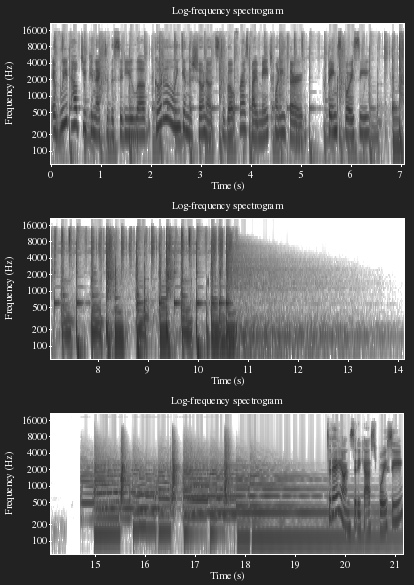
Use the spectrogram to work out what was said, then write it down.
If we've helped you connect to the city you love, go to the link in the show notes to vote for us by May 23rd. Thanks, Boise. Today on CityCast Boise,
